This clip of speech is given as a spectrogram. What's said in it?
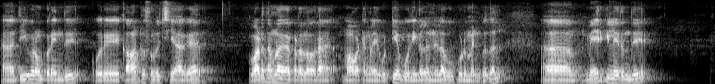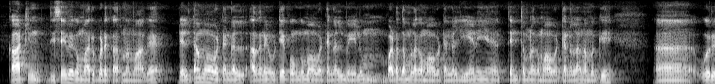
தீவிரம் குறைந்து ஒரு காற்று சுழற்சியாக வட தமிழக கடலோர மாவட்டங்களை ஒட்டிய பகுதிகளில் நிலவக்கூடும் என்பதால் மேற்கிலிருந்து காற்றின் திசைவேக மாறுபாடு காரணமாக டெல்டா மாவட்டங்கள் அதனை ஒட்டிய கொங்கு மாவட்டங்கள் மேலும் வட தமிழக மாவட்டங்கள் ஏனைய தென் தமிழக மாவட்டங்கள்லாம் நமக்கு ஒரு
